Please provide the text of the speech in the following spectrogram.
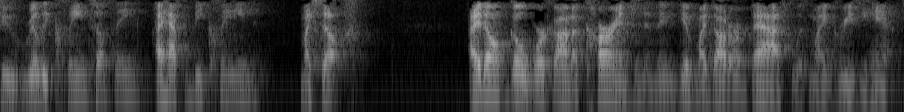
to really clean something, I have to be clean myself. I don't go work on a car engine and then give my daughter a bath with my greasy hands.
